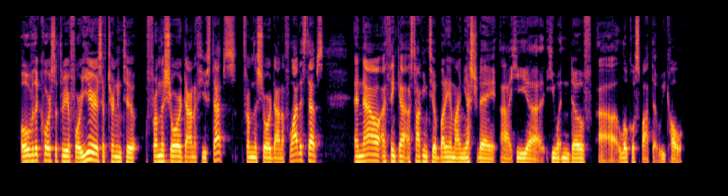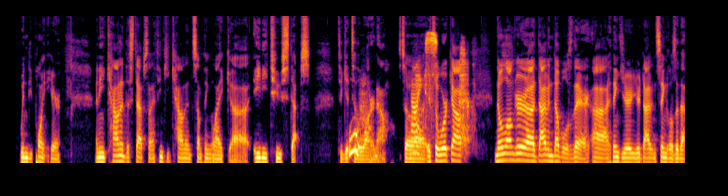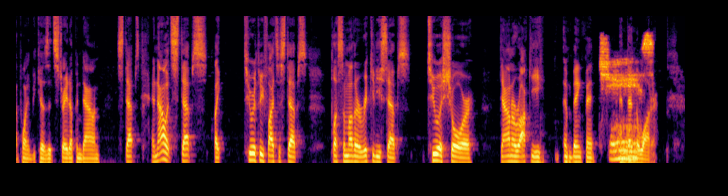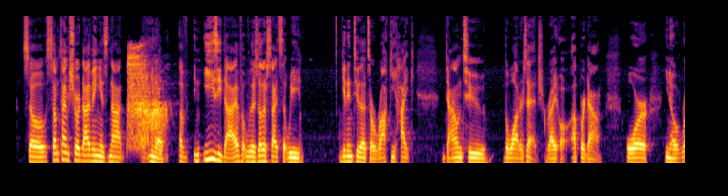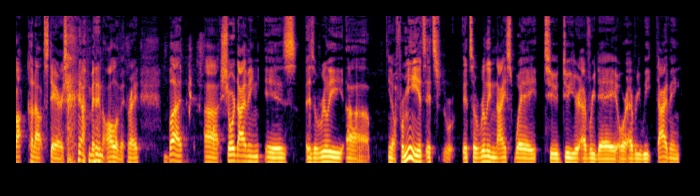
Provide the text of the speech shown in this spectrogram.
over the course of three or four years have turned into from the shore down a few steps, from the shore down a flight of steps. And now I think uh, I was talking to a buddy of mine yesterday. Uh, he uh, he went and dove uh, a local spot that we call Windy Point here, and he counted the steps, and I think he counted something like uh, 82 steps to get to the water now. So Nice. uh, it's a workout. No longer uh, diving doubles there. Uh, I think you're you're diving singles at that point because it's straight up and down steps, and now it's steps like two or three flights of steps plus some other rickety steps to a shore, down a rocky embankment, and then the water. So sometimes shore diving is not, you know, of an easy dive. There's other sites that we get into that's a rocky hike down to the water's edge, right, or up or down, or you know, rock cutout stairs. I've been in all of it, right? But uh, shore diving is is a really uh, you know for me it's it's it's a really nice way to do your everyday or every week diving.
